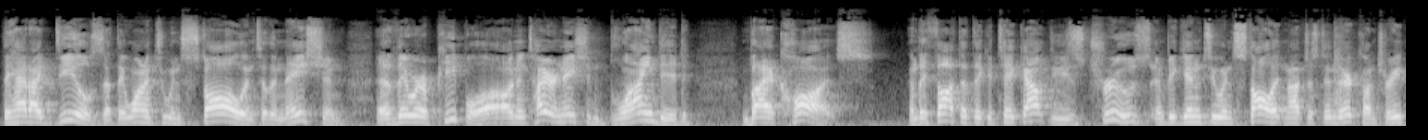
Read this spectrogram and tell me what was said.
they had ideals that they wanted to install into the nation. Uh, they were a people, an entire nation blinded by a cause. And they thought that they could take out these truths and begin to install it, not just in their country,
